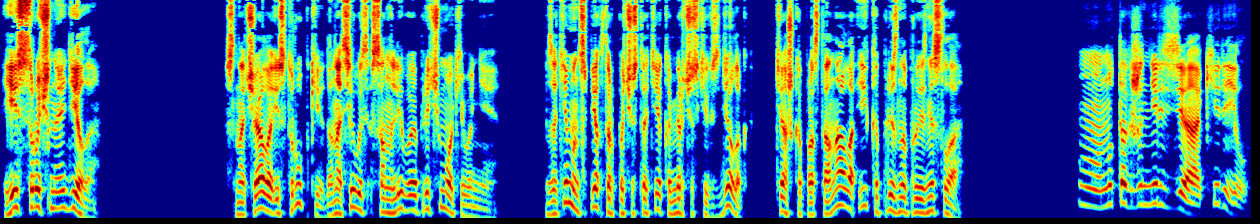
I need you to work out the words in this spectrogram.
Есть срочное дело». Сначала из трубки доносилось сонливое причмокивание. Затем инспектор по частоте коммерческих сделок тяжко простонала и капризно произнесла. «Ну так же нельзя, Кирилл.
